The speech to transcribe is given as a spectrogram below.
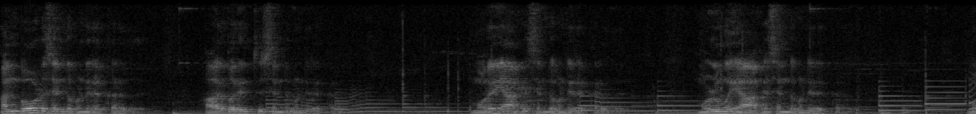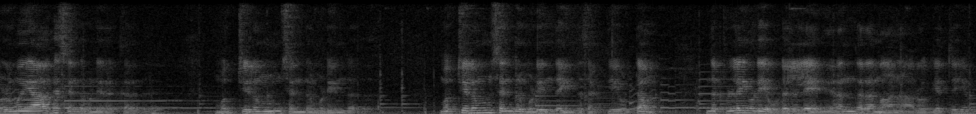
அன்போடு சென்று கொண்டிருக்கிறது ஆர்ப்பரித்து சென்று கொண்டிருக்கிறது. முறையாக சென்று கொண்டிருக்கிறது. முழுமையாக சென்று கொண்டிருக்கிறது. முழுமையாக சென்று கொண்டிருக்கிறது. முற்றிலும் சென்று முடிந்தது. முற்றிலும் சென்று முடிந்த இந்த சக்தியூட்டம் இந்த பிள்ளையினுடைய உடலிலே நிரந்தரமான ஆரோக்கியத்தையும்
